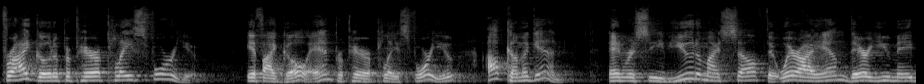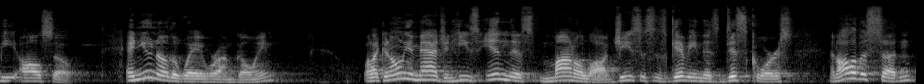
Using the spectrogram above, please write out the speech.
For I go to prepare a place for you. If I go and prepare a place for you, I'll come again and receive you to myself, that where I am, there you may be also. And you know the way where I'm going. Well, I can only imagine he's in this monologue. Jesus is giving this discourse, and all of a sudden,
